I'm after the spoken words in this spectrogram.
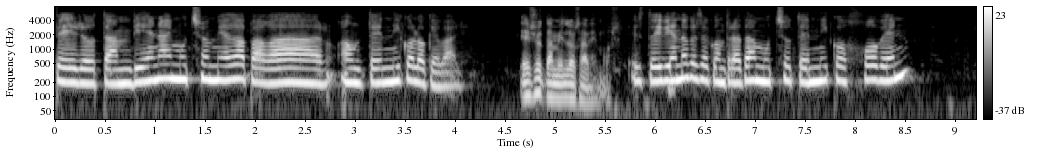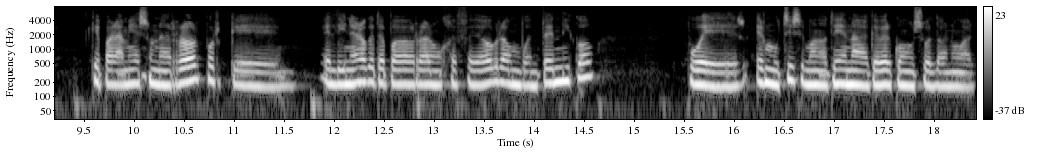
pero también hay mucho miedo a pagar a un técnico lo que vale. Eso también lo sabemos. Estoy viendo que se contrata mucho técnico joven, que para mí es un error porque el dinero que te puede ahorrar un jefe de obra, un buen técnico, pues es muchísimo, no tiene nada que ver con un sueldo anual.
